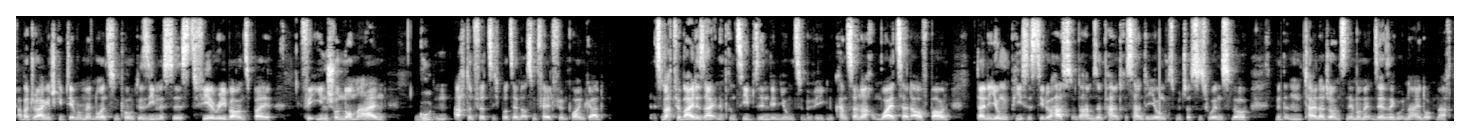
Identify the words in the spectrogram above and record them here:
Aber Dragic gibt dir im Moment 19 Punkte, 7 Assists, 4 Rebounds bei für ihn schon normalen, guten 48% aus dem Feld für einen Point Guard es macht für beide Seiten im Prinzip Sinn, den Jungen zu bewegen. Du kannst danach um Whiteside aufbauen, deine jungen Pieces, die du hast, und da haben sie ein paar interessante Jungs mit Justice Winslow, mit einem Tyler Johnson, der im Moment einen sehr, sehr guten Eindruck macht.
